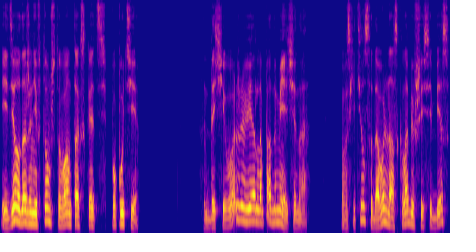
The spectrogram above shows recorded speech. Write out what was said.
И дело даже не в том, что вам, так сказать, по пути. Да чего же верно подмечено? Восхитился довольно осклабившийся бес,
